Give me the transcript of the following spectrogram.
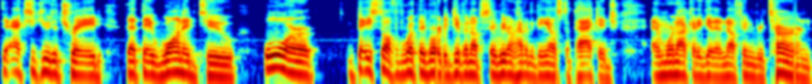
to execute a trade that they wanted to, or based off of what they've already given up, say we don't have anything else to package and we're not going to get enough in return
